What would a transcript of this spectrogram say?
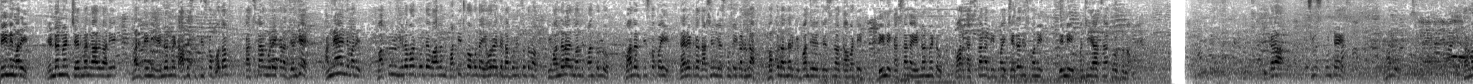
దీన్ని మరి ఎండోన్మెంట్ చైర్మన్ గారు కానీ మరి దీన్ని ఎండోన్మెంట్ ఆఫీస్కు తీసుకుపోతాం. ఖచ్చితంగా కూడా ఇక్కడ జరిగే అన్యాయాన్ని మరి భక్తులు నిలబడుతుంటే వాళ్ళని పట్టించుకోకుండా ఎవరైతే డబ్బులు ఇస్తుంటారో ఈ వందలాది మంది పంతులు వాళ్ళని తీసుకుపోయి డైరెక్ట్గా దర్శనం చేసుకుంటూ ఇక్కడ ఉన్న భక్తులందరికీ ఇబ్బంది చేస్తున్నారు కాబట్టి దీన్ని ఖచ్చితంగా ఎండోన్మెంట్ వారు ఖచ్చితంగా దీనిపై చర్య తీసుకొని దీన్ని మంచి చేయాల్సిన కోరుతున్నాం. ఇక్కడ చూసుకుంటే మరి ధర్మ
